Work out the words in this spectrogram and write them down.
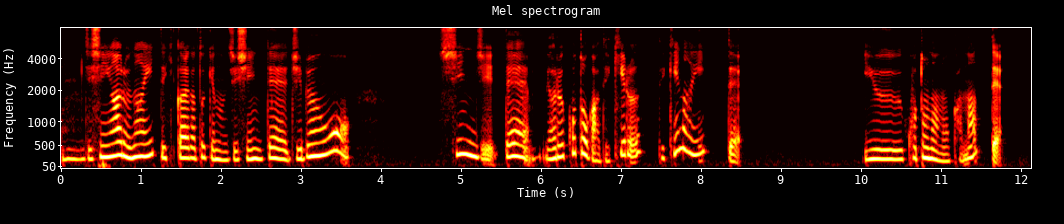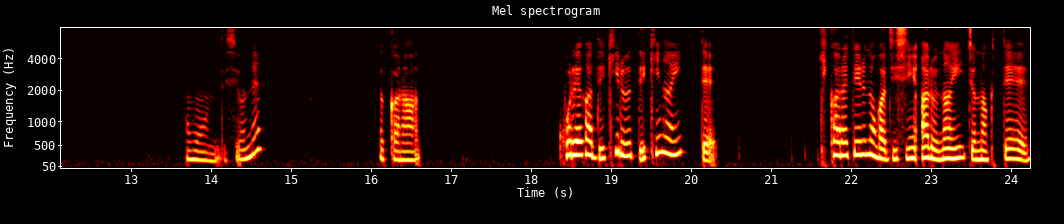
うん、自信あるないって聞かれた時の自信って自分を信じてやることができる？できないっていうことなのかなって思うんですよね。だから、これができる？できないって聞かれているのが自信あるないじゃなくて、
